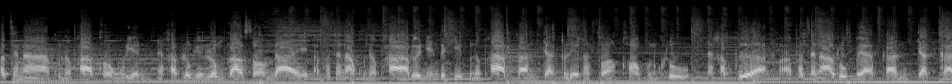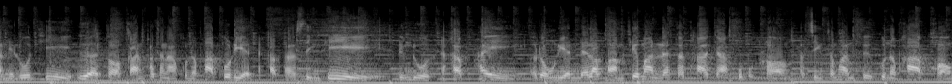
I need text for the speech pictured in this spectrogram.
พัฒนาคุณภาพของโรงเรียนนะครับโรงเรียนร่มเกล้า2ได้พัฒนาคุณภาพ โดยเน้นไปที่คุณภาพการจัดการเรียนการสอนของคุณครูนะครับเพื่อพัฒนารูปแบบการจัดการเรียนรู้ที่เอื้อต่อการพัฒนาคุณภาพผู้เรียนนะครับสิ่งที่ดึงดูดนะครับให้โรงเรียนได้รับความเชื่อมั่นและศรัทธาจากผู้ปกครอง สิ่งสำคัญคือคุณภาพของ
